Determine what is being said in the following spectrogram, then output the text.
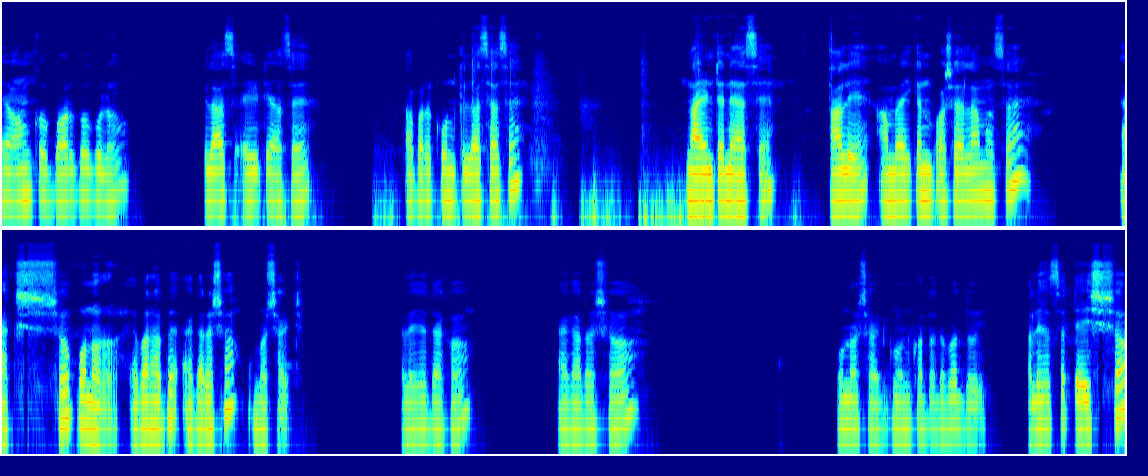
এই অঙ্ক বর্গগুলো ক্লাস এইটে আছে, তারপরে কোন ক্লাসে আছে? নাইন টেনে আছে। তাহলে আমরা এখানে বসালাম হচ্ছে একশো পনেরো, এবার হবে এগারোশো উনষাট। তাহলে যে দেখো, এগারোশো উনষাট গুণ কত দেবো? দুই। তাহলে হচ্ছে তেইশশো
